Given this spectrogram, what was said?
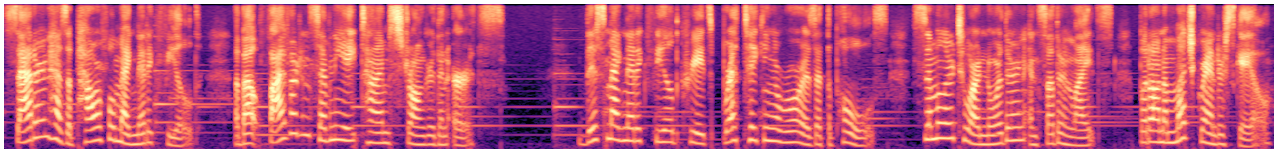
Saturn has a powerful magnetic field, about 578 times stronger than Earth's. This magnetic field creates breathtaking auroras at the poles, similar to our northern and southern lights, but on a much grander scale.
